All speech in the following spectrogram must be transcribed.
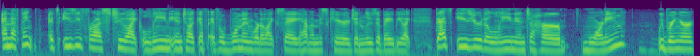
and I think it's easy for us to like lean into like if, if a woman were to like say have a miscarriage and lose a baby, like that's easier to lean into her mourning. Mm-hmm. We bring her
